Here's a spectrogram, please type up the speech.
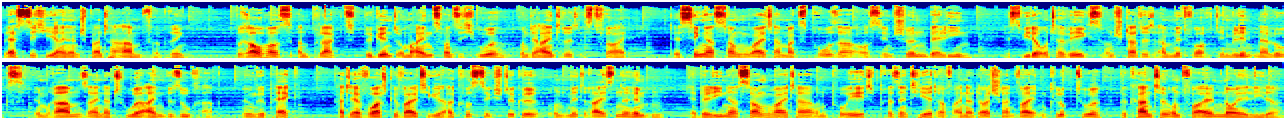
lässt sich hier ein entspannter Abend verbringen. Brauhaus Unplugged beginnt um 21 Uhr und der Eintritt ist frei. Der Singer-Songwriter Max Prosa aus dem schönen Berlin ist wieder unterwegs und stattet am Mittwoch dem Lindner Lux im Rahmen seiner Tour einen Besuch ab. Im Gepäck hat er wortgewaltige Akustikstücke und mitreißende Hymnen. Der Berliner Songwriter und Poet präsentiert auf einer deutschlandweiten Clubtour bekannte und vor allem neue Lieder.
